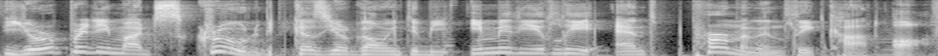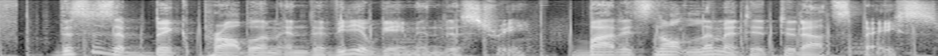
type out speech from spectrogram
you're pretty much screwed because you're going to be immediately and permanently cut off. This is a big problem in the video game industry, but it's not limited to that space.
